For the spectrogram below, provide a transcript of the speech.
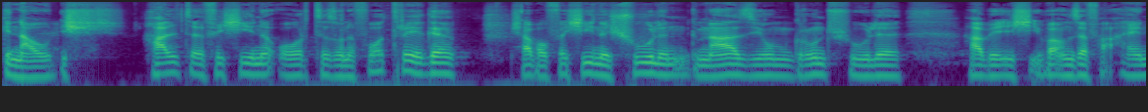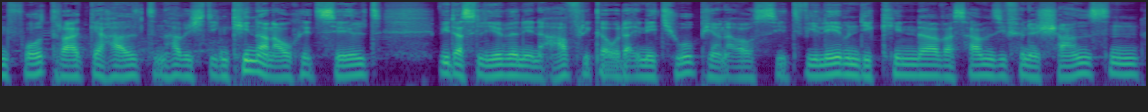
genau. Ich halte verschiedene Orte so eine Vorträge. Ich habe auch verschiedene Schulen, Gymnasium, Grundschule, habe ich über unser Verein Vortrag gehalten, habe ich den Kindern auch erzählt, wie das Leben in Afrika oder in Äthiopien aussieht. Wie leben die Kinder? Was haben sie für eine Chancen?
